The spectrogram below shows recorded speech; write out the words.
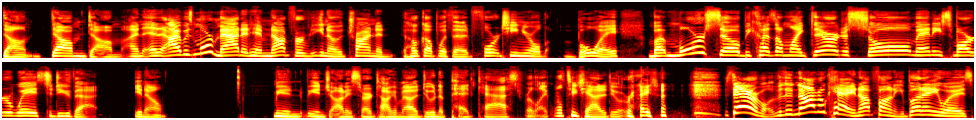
dumb dumb dumb and and I was more mad at him not for you know trying to hook up with a 14 year old boy but more so because I'm like there are just so many smarter ways to do that you know me and me and Johnny started talking about doing a pedcast. We're like, we'll teach you how to do it right. it's terrible, not okay, not funny. But anyways,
